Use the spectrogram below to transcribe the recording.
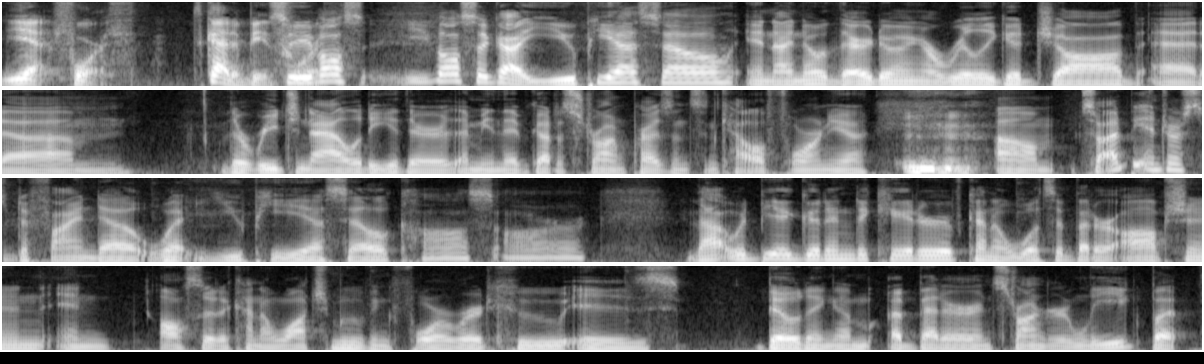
yeah, fourth. It's got to be. So fourth. you've also you've also got UPSL, and I know they're doing a really good job at um their regionality. They're I mean they've got a strong presence in California. Mhm. Um, so I'd be interested to find out what UPSL costs are. That would be a good indicator of kind of what's a better option, and also to kind of watch moving forward who is building a, a better and stronger league. But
